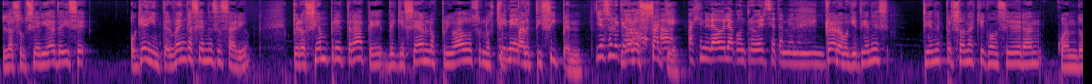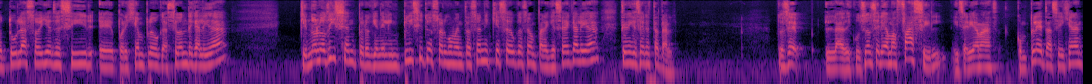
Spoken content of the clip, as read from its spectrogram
la subsidiariedad te dice, ok, intervenga si es necesario, pero siempre trate de que sean los privados los que participen, y eso lo que no los saque. Ha, generado la controversia también. En Claro, porque tienes tienes personas que consideran cuando tú las oyes decir, eh, por ejemplo, educación de calidad, que no lo dicen, pero que en el implícito de su argumentación es que esa educación, para que sea de calidad, tiene que ser estatal. Entonces, la discusión sería más fácil y sería más completa si dijeran,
